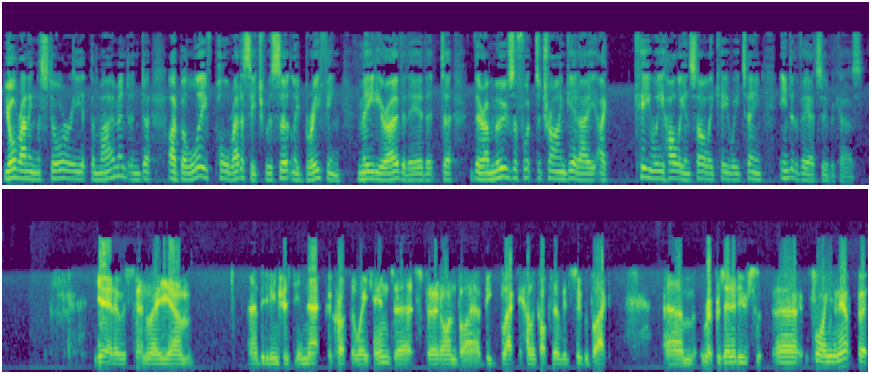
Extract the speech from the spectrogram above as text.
you're running the story at the moment, and uh, I believe Paul Radisich was certainly briefing media over there that uh, there are moves afoot to try and get a, a Kiwi, wholly and solely Kiwi team into the V8 supercars. Yeah, there was certainly um, a bit of interest in that across the weekend, uh, spurred on by a big black helicopter with super black um, representatives uh, flying in and out. But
